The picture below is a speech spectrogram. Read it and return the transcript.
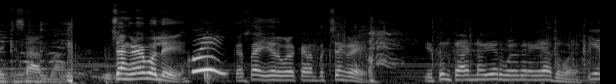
एक साल बाद. चंगळ्या बोले. कसा आहे येरवळकरांचा चंगळ्या आहे हे तुमचं आडनाव येरवळकर आहे, यादव आहे?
